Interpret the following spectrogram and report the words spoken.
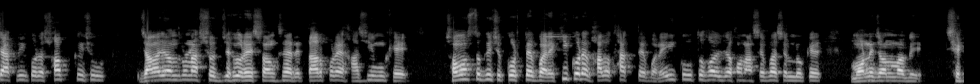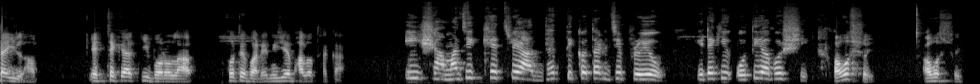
চাকরি করে সবকিছু জ্বালা যন্ত্রণা সহ্য করে সংসারে, তারপরে হাসি মুখে সমস্ত কিছু করতে পারে কি করে ভালো থাকতে পারে এই কৌতূহল যখন আশেপাশের লোকের মনে জন্মাবে সেটাই লাভ। এর থেকে আর কি বড় লাভ? হতে পারে নিজে ভালো থাকা। এই সামাজিক ক্ষেত্রে আধ্যাত্মিকতার যে প্রয়োগ এটা কি অতি আবশ্যিক? অবশ্যই অবশ্যই।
